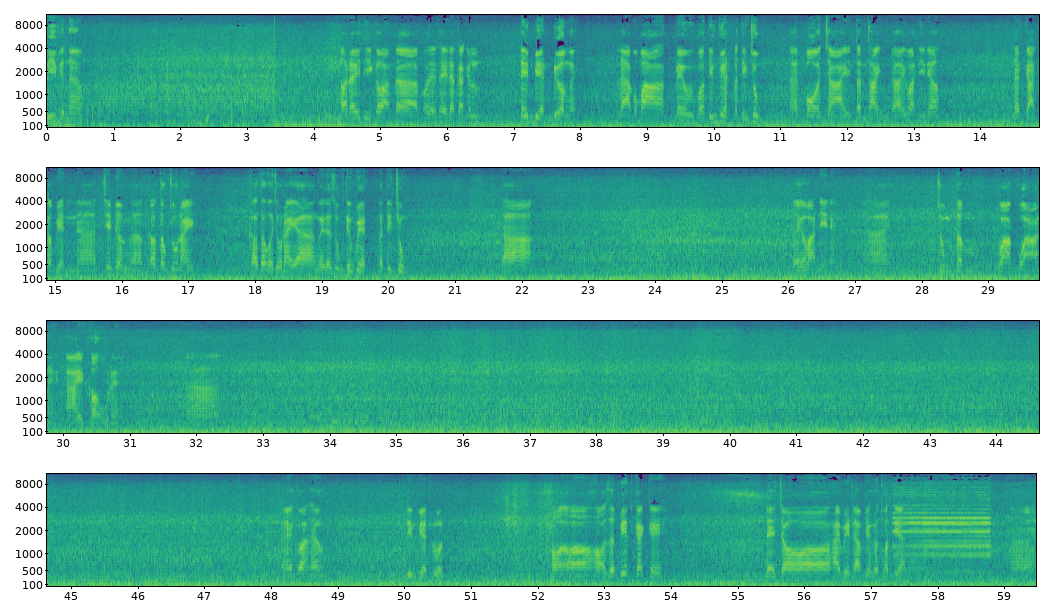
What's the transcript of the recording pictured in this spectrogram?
Giống Việt Nam. Ở đây thì các bạn à, có thể thấy là các cái tên biển đường ấy là có ba đều có tiếng Việt và tiếng Trung. Đấy, Pò Trài Tân Thanh đấy các bạn nhìn thấy không? Tất cả các biển à, trên đường à, cao tốc chỗ này cao tốc ở chỗ này à, người ta dùng tiếng Việt và tiếng Trung. Đó. Đây các bạn nhìn này. Đấy. trung tâm hoa quả này, ái khẩu này. À. Đấy, các bạn thấy không? Tiếng Việt luôn. Họ họ rất biết cách để cho hai bên làm việc nó thuận tiện. Đấy.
